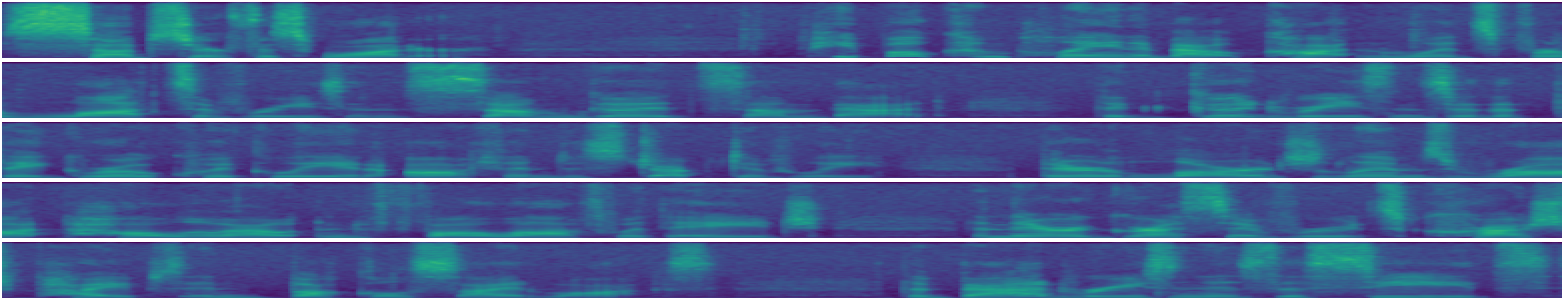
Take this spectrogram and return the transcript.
subsurface water. People complain about cottonwoods for lots of reasons, some good, some bad. The good reasons are that they grow quickly and often destructively. Their large limbs rot, hollow out, and fall off with age, and their aggressive roots crush pipes and buckle sidewalks. The bad reason is the seeds.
